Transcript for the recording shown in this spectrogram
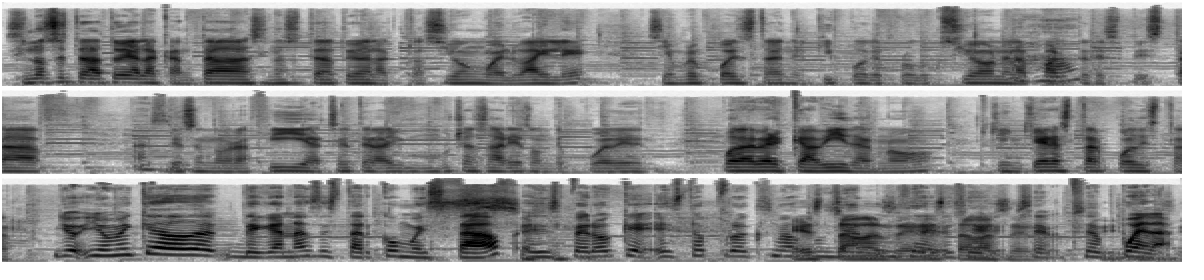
si no se te da todavía la cantada, si no se te da todavía la actuación o el baile, siempre puedes estar en el equipo de producción, en Ajá. la parte de, de staff, Así. de escenografía, etcétera. Hay muchas áreas donde pueden, puede haber cabida, ¿no? Quien quiera estar puede estar. Yo, yo me he quedado de, de ganas de estar como staff. Sí. Espero que esta próxima Esta función ser, se, esta va a se- ser. se- se Sí, sí, pueda. sí.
